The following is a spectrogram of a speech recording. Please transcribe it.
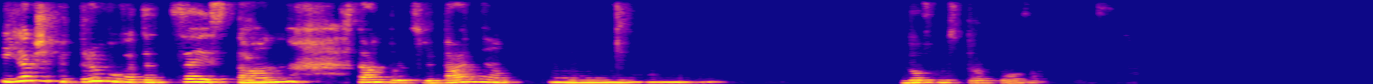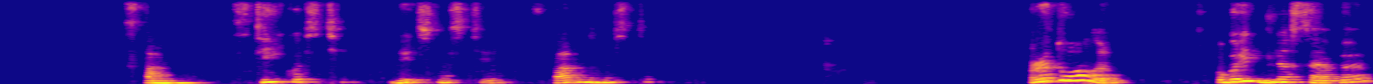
І як же підтримувати цей стан, стан процвітання довгостроково? Стан стійкості, міцності, впевненості. Ритуали. Оберіть для себе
